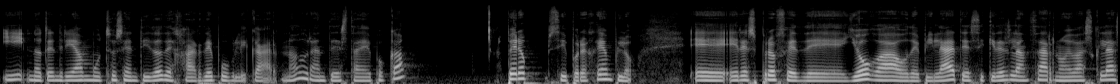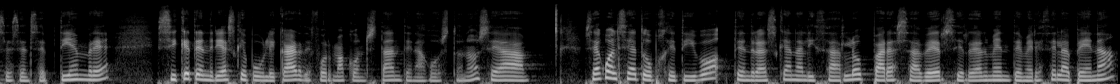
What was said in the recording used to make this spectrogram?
y no tendría mucho sentido dejar de publicar ¿no? durante esta época. Pero si, por ejemplo, eh, eres profe de yoga o de pilates y quieres lanzar nuevas clases en septiembre, sí que tendrías que publicar de forma constante en agosto, ¿no? Sea sea cual sea tu objetivo, tendrás que analizarlo para saber si realmente merece la pena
